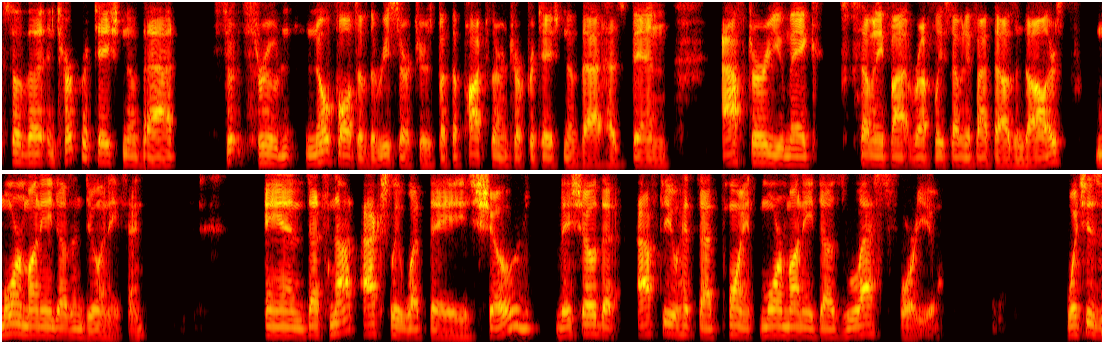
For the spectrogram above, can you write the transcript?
so the interpretation of that th- through no fault of the researchers, but the popular interpretation of that has been after you make 75 roughly $75,000 more money doesn't do anything. And that's not actually what they showed. They showed that after you hit that point more money does less for you which is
